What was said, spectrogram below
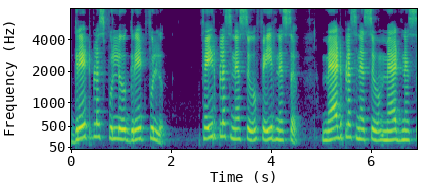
great plus full grateful fair plus ness fairness mad plus ness madness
